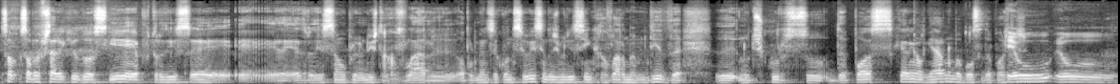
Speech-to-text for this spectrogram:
Só, só, para fechar aqui o dossiê, é por tradição, é, é, é tradição o Primeiro-Ministro revelar, ou pelo menos aconteceu isso em 2005, revelar uma medida eh, no discurso da posse. Querem alinhar numa bolsa de apostas? Eu, eu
